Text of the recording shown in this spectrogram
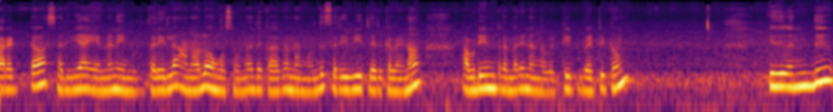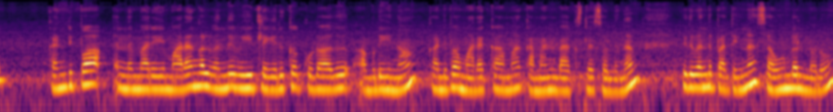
கரெக்டாக சரியாக என்னன்னு எங்களுக்கு தெரியல. ஆனாலும் அவங்க சொன்னதுக்காக நாங்கள் வந்து சரி வீட்டில் இருக்க வேணாம் அப்படின்ற மாதிரி நாங்கள் வெட்டி வெட்டிட்டோம். இது வந்து கண்டிப்பாக இந்த மாதிரி மரங்கள் வந்து வீட்டில் இருக்கக்கூடாது அப்படின்னா கண்டிப்பாக மறக்காமல் கமெண்ட் பாக்ஸில் சொல்லுங்கள் இது வந்து பார்த்திங்கன்னா சவுண்டல் மரம்.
